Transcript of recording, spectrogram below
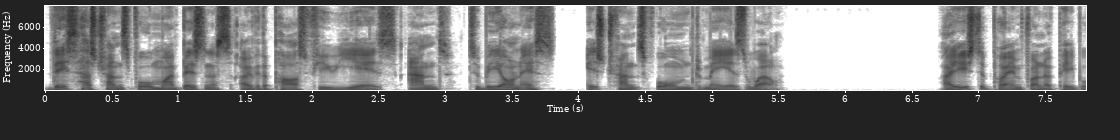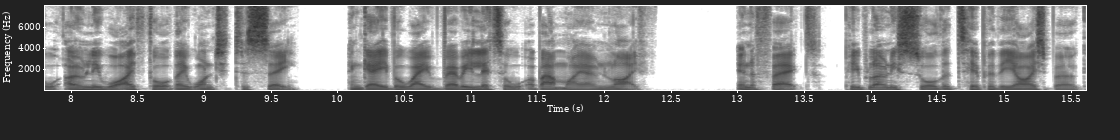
This has transformed my business over the past few years, and to be honest, it's transformed me as well. I used to put in front of people only what I thought they wanted to see and gave away very little about my own life. In effect, people only saw the tip of the iceberg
